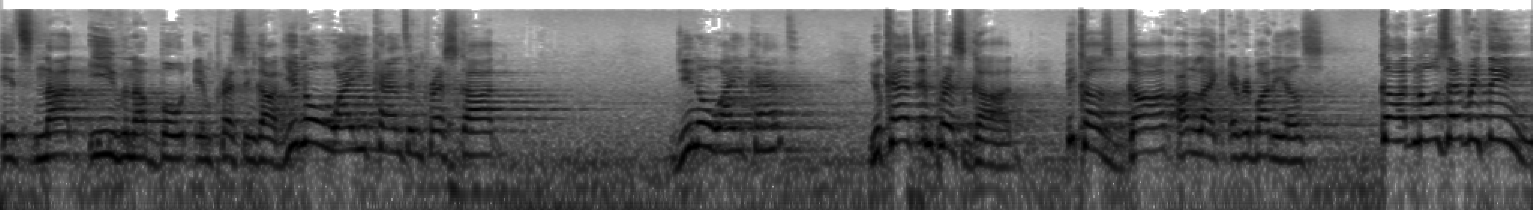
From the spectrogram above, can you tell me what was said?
it's not even about impressing God. You know why you can't impress God? Do you know why you can't? You can't impress God because God, unlike everybody else, God knows everything.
